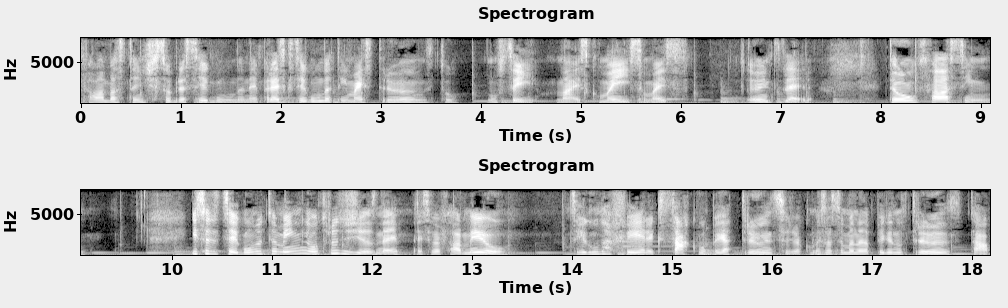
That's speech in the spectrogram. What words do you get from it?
fala bastante sobre a segunda, né? Parece que segunda tem mais trânsito. Não sei mais como é isso, mas antes era. Então, fala assim. Isso é de segunda também em outros dias, né? Aí você vai falar, meu, segunda-feira, que saco, vou pegar trânsito, já começa a semana pegando trânsito e tal.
